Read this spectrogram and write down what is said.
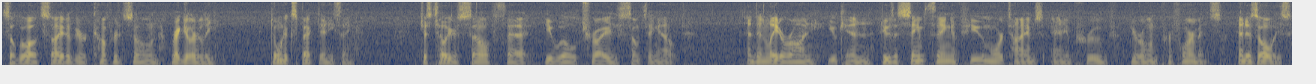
So go outside of your comfort zone regularly. Don't expect anything. Just tell yourself that you will try something out. And then later on, you can do the same thing a few more times and improve your own performance. And as always,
